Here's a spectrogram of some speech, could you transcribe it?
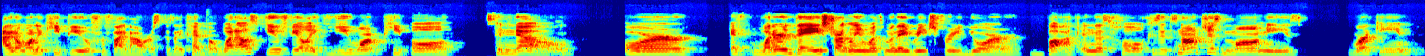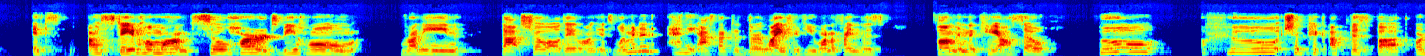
I don't want to keep you for five hours because I could, but what else do you feel like you want people to know or if what are they struggling with when they reach for your buck in this whole because it's not just mommies working. It's a stay-at-home mom. It's so hard to be home running that show all day long. It's women in any aspect of their life if you want to find this calm in the chaos. So who who should pick up this book or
